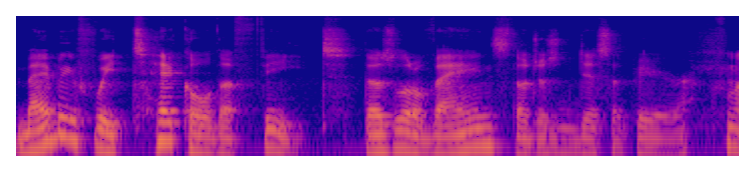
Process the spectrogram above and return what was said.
maybe if we tickle the feet, those little veins, they'll just disappear.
